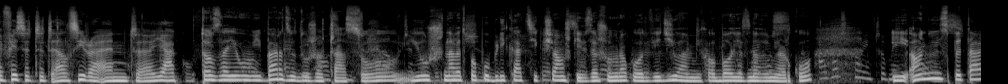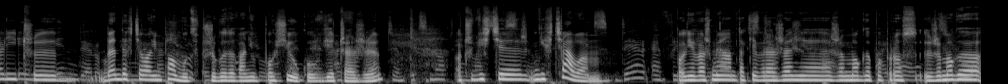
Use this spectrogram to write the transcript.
I visited Alzira and uh, Jakub. To zajęło mi bardzo dużo czasu. Już nawet po publikacji książki w zeszłym roku odwiedziłam ich oboje w Nowym Jorku. I oni spytali, czy będę chciała im pomóc w przygotowaniu posiłków, wieczerzy. Oczywiście nie chciałam, ponieważ miałam takie wrażenie, że mogę po prostu, że mogę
